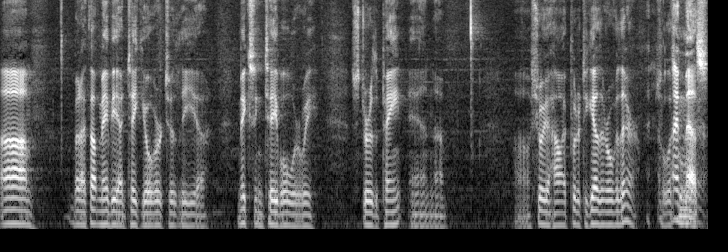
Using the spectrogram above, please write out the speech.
Um, but I thought maybe I'd take you over to the uh, mixing table where we stir the paint and uh, I'll show you how I put it together over there. So let's my mess.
